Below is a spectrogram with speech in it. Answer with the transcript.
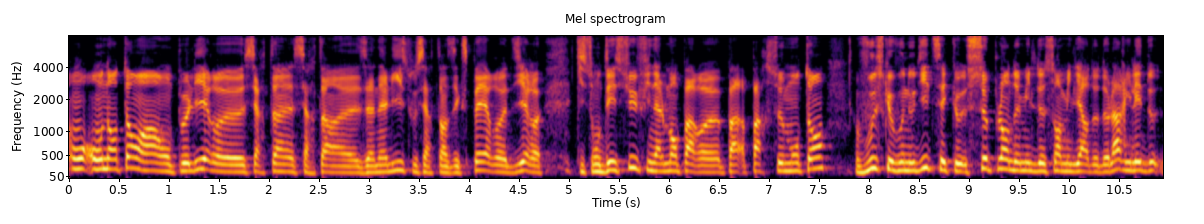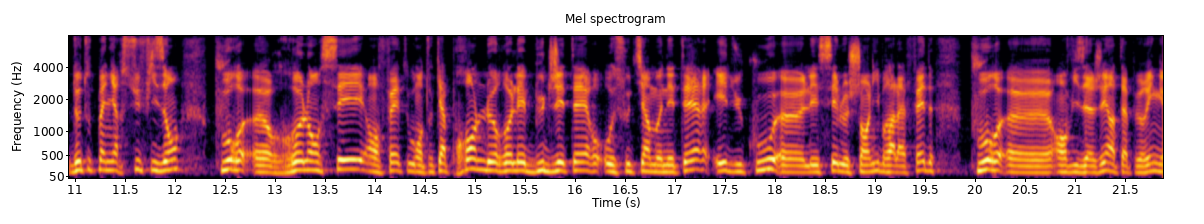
on, entend, hein, on peut lire certains, certains analystes ou certains experts dire qu'ils sont déçus finalement par, par, ce montant. Vous, ce que vous nous dites, c'est que ce plan de 1200 milliards de dollars, il est de, de toute manière suffisant pour relancer en fait, ou en tout cas prendre le relais budgétaire au soutien monétaire et du coup laisser le champ libre à la Fed pour envisager un tapering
